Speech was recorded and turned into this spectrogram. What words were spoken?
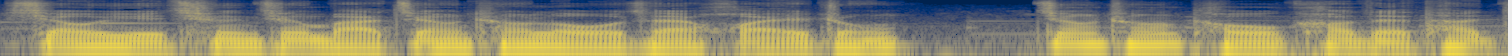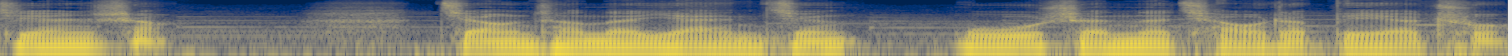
小雨轻轻把江城搂在怀中，江城头靠在他肩上，江城的眼睛无神的瞧着别处。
